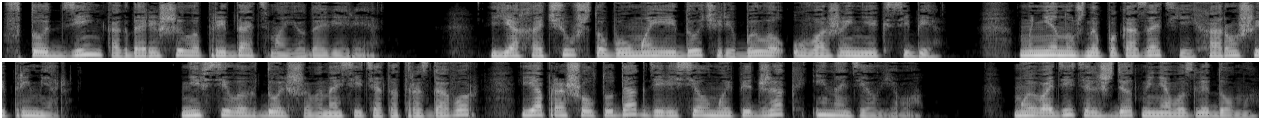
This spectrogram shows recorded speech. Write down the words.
в тот день, когда решила предать мое доверие. Я хочу, чтобы у моей дочери было уважение к себе. Мне нужно показать ей хороший пример. Не в силах дольше выносить этот разговор, я прошел туда, где висел мой пиджак, и надел его. Мой водитель ждет меня возле дома.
